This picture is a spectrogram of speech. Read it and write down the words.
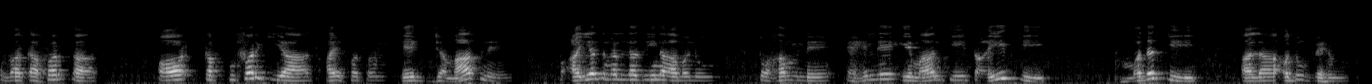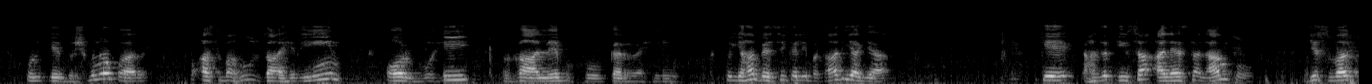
व कफरता, और कुफर किया, ताइफतन एक जमात ने। आयत नल्लजीन अमनु तो हमने अहले ईमान की तईद की, मदद की, अला अदुवहम उनके दुश्मनों पर असबहू ज़ाहिरीन और वही गालिब होकर रहे। तो यहाँ बेसिकली बता दिया गया कि हज़रत ईसा को जिस वक्त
